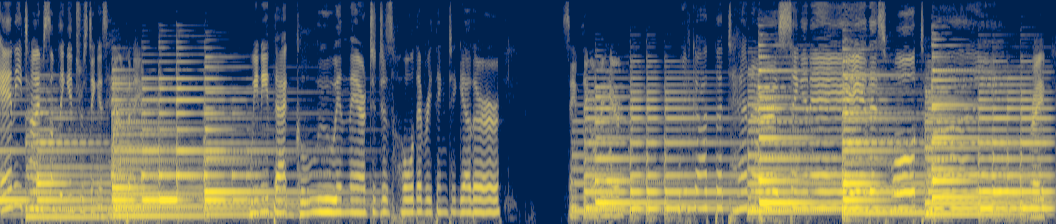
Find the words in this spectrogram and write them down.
anytime something interesting is happening, we need that glue in there to just hold everything together. Same thing over here. We've got the tenors singing A this whole time. Right?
